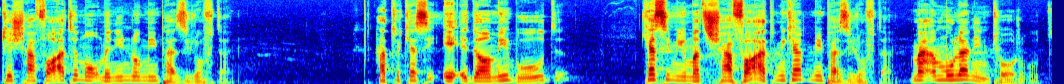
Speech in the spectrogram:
که شفاعت مؤمنین رو میپذیرفتن. حتی کسی اعدامی بود کسی می اومد شفاعت میکرد میپذیرفتن معمولا این طور بود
